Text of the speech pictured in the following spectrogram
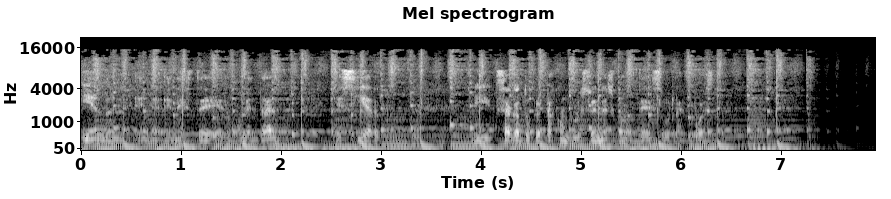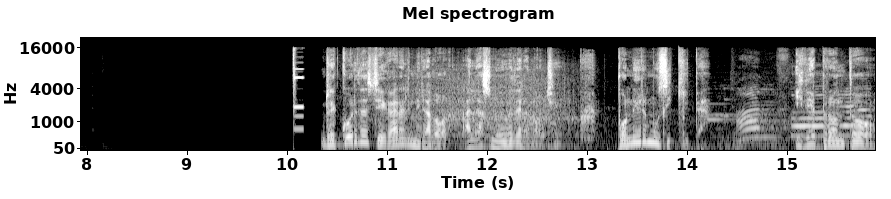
viendo en este documental es cierto y saca tus propias conclusiones cuando te des su respuesta. ¿Recuerdas llegar al mirador a las 9 de la noche? Poner musiquita. Y de pronto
